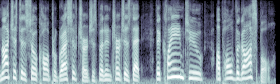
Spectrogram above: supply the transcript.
not just in so called progressive churches, but in churches that, that claim to uphold the gospel.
